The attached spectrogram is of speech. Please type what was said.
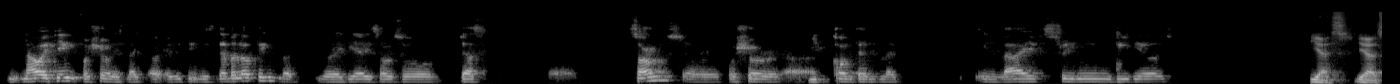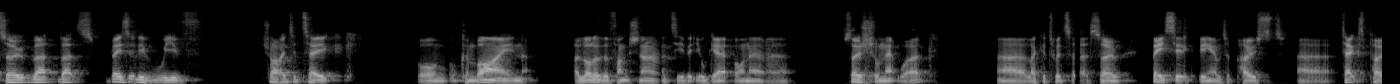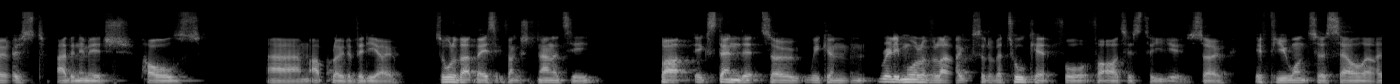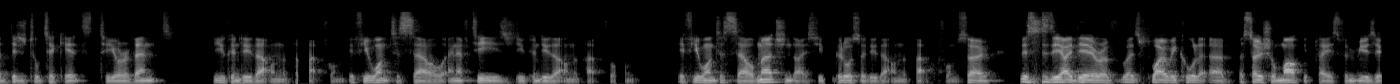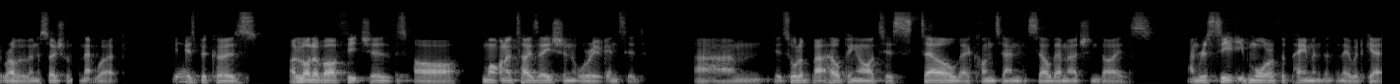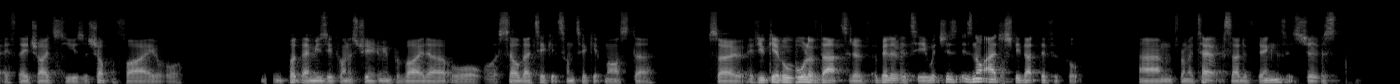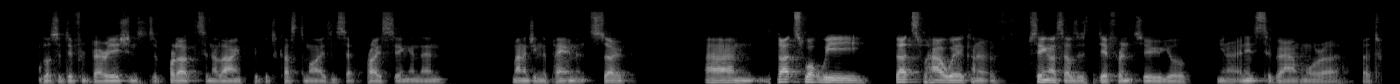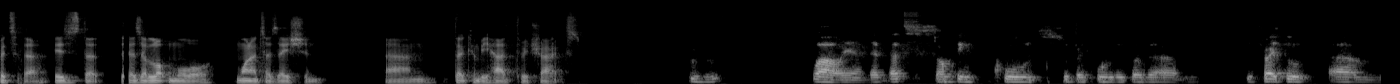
Now I think for sure it's like uh, everything is developing, but your idea is also just songs, or for sure uh, content like in live streaming videos. Yes, yeah. So that that's basically we've tried to take or combine a lot of the functionality that you'll get on a social network uh, like a Twitter. So basic being able to post uh, text post, add an image, polls, um, upload a video. So all of that basic functionality, but extend it so we can really more of like sort of a toolkit for for artists to use. So if you want to sell a digital ticket to your event, you can do that on the platform. If you want to sell NFTs, you can do that on the platform. If you want to sell merchandise, you could also do that on the platform. So this is the idea of that's why we call it a, a social marketplace for music rather than a social network, yeah. is because a lot of our features are monetization oriented. Um, it's all about helping artists sell their content, sell their merchandise, and receive more of the payment than they would get if they tried to use a Shopify or put their music on a streaming provider or, sell their tickets on Ticketmaster. So if you give all of that sort of ability, which is, is not actually that difficult um, from a tech side of things, it's just lots of different variations of products and allowing people to customize and set pricing and then managing the payments. So um, that's what we that's how we're kind of seeing ourselves as different to your you know an Instagram or a, a Twitter is that there's a lot more monetization um, that can be had through Trax. Mm-hmm. Wow, yeah, that, that's something cool, super cool because um, you try to um,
